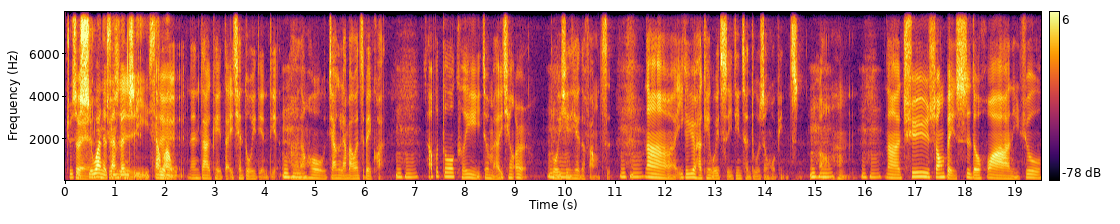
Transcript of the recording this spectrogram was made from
就是十万的三分之一，三万五，那你大概可以贷一千多一点点，嗯然后加个两百万自备款，嗯哼，差不多可以就买到一千二。多一些些的房子，嗯哼，那一个月还可以维持一定程度的生活品质，嗯哼，嗯，嗯哼，那区域双北市的话，你就，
